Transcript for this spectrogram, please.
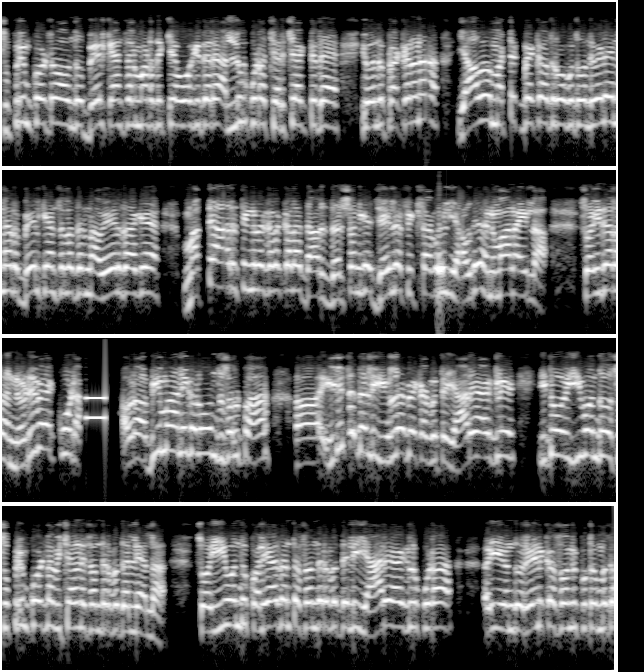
ಸುಪ್ರೀಂ ಕೋರ್ಟ್ ಒಂದು ಬೇಲ್ ಕ್ಯಾನ್ಸಲ್ ಮಾಡೋದಕ್ಕೆ ಹೋಗಿದ್ದಾರೆ. ಅಲ್ಲೂ ಕೂಡ ಚರ್ಚೆ ಆಗ್ತಿದೆ. ಈ ಒಂದು ಪ್ರಕರಣ ಯಾವ ಮಟ್ಟಕ್ಕೆ ಬೇಕಾದ್ರೂ ಹೋಗುದು. ಒಂದು ವೇಳೆ ಏನಾದ್ರು ಬೇಲ್ ಕ್ಯಾನ್ಸಲ್ ಆದ್ರೆ ನಾವು ಹೇಳ್ದಾಗೆ ಮತ್ತೆ ಆರು ತಿಂಗಳ ಕಾಲ ದಾರ್- ದರ್ಶನ್ಗೆ ಜೈಲೇ ಫಿಕ್ಸ್ ಆಗೋಲ್ಲಿ ಯಾವುದೇ ಅನುಮಾನ ಇಲ್ಲ. ಸೊ ಇದರ ನಡುವೆ ಕೂಡ ಅವರ ಅಭಿಮಾನಿಗಳು ಒಂದು ಸ್ವಲ್ಪ ಹಿಡಿತದಲ್ಲಿ ಇರಲೇಬೇಕಾಗುತ್ತೆ. ಯಾರೇ ಆಗಲಿ ಇದು ಈ ಒಂದು ಸುಪ್ರೀಂ ಕೋರ್ಟ್ನ ವಿಚಾರಣೆ ಸಂದರ್ಭದಲ್ಲಿ ಅಲ್ಲ. ಸೊ ಈ ಒಂದು ಕೊಲೆಯಾದಂತ ಸಂದರ್ಭದಲ್ಲಿ ಯಾರೇ ಆಗಲೂ ಕೂಡ ಈ ಒಂದು ರೇಣುಕಾ ಸ್ವಾಮಿ ಕುಟುಂಬದ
